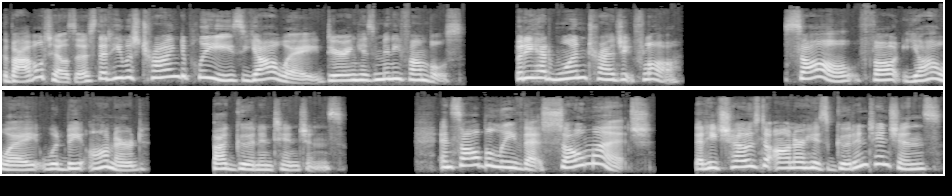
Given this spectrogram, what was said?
The Bible tells us that he was trying to please Yahweh during his many fumbles, but he had one tragic flaw. Saul thought Yahweh would be honored by good intentions. And Saul believed that so much that he chose to honor his good intentions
